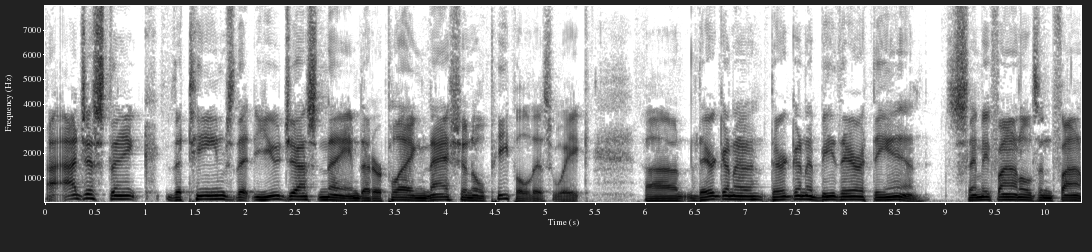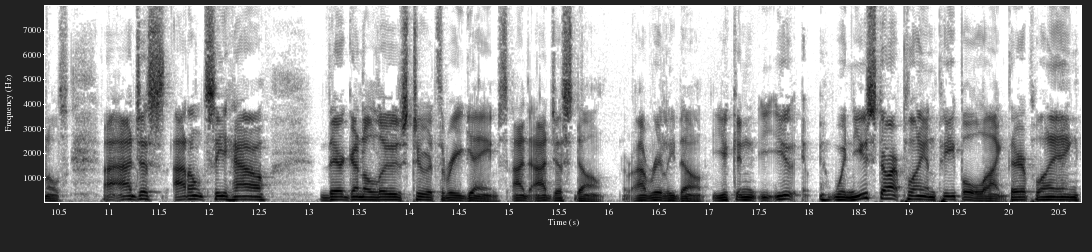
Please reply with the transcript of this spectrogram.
I just think the teams that you just named that are playing national people this week, uh, they're gonna they're gonna be there at the end semifinals and finals. I, I just I don't see how they're to lose two or three games. I, I just don't. I really don't. You can you when you start playing people like they're playing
